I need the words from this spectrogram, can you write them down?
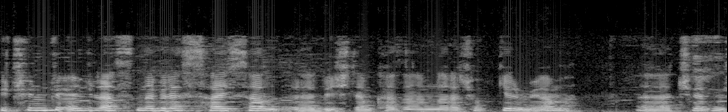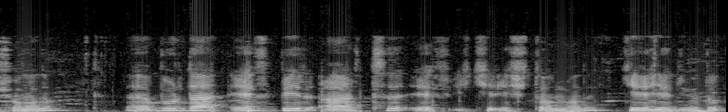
Üçüncü öncül aslında biraz sayısal e, bir işlem. Kazanımlara çok girmiyor ama e, çözmüş olalım. E, burada F1 artı F2 eşit olmalı. G'ye diyorduk.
